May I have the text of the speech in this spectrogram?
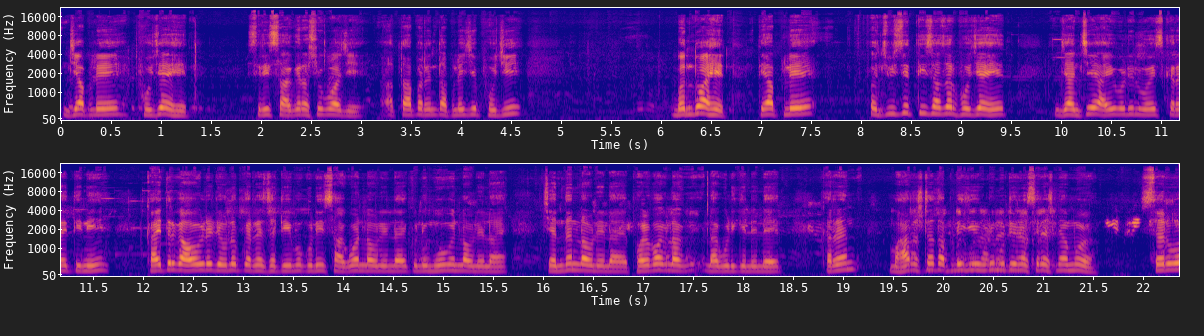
जे आपले फौजी आहेत श्री सागर अशोक वाजे आतापर्यंत आपले जे फौजी बंधू आहेत ते आपले पंचवीस ते तीस हजार फौजी आहेत ज्यांचे आईवडील वयस्कर आहेत तिने काहीतरी गावाकडे डेव्हलप करण्यासाठी मग कुणी सागवान लावलेलं आहे कुणी मोहन लावलेलं आहे चंदन लावलेलं आहे फळबाग लाग लागवडी केलेली आहेत. कारण महाराष्ट्रात आपली जी एवढी मोठी नर्सरी असल्यामुळं सर्व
